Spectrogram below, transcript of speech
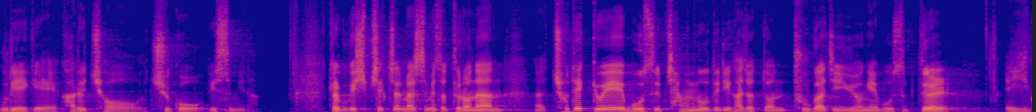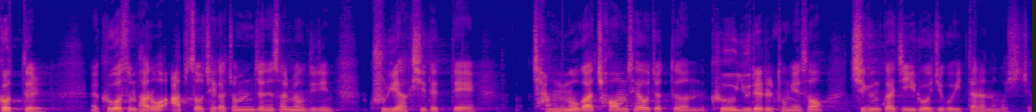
우리에게 가르쳐 주고 있습니다. 결국에 17절 말씀에서 드러난 초대교회의 모습, 장로들이 가졌던 두 가지 유형의 모습들, 이것들, 그것은 바로 앞서 제가 좀 전에 설명드린 구약 시대 때 장로가 처음 세워졌던 그 유래를 통해서 지금까지 이루어지고 있다는 것이죠.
